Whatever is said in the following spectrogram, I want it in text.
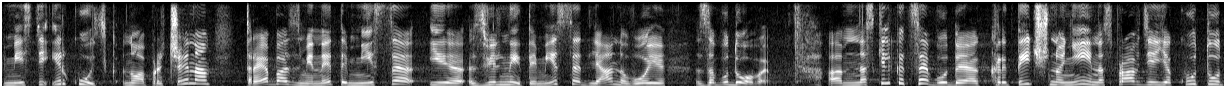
в місті Іркутськ. Ну а причина треба змінити місце і звільнити місце для нової забудови. Ем, Наскільки це буде критично? Ні, і насправді яку тут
